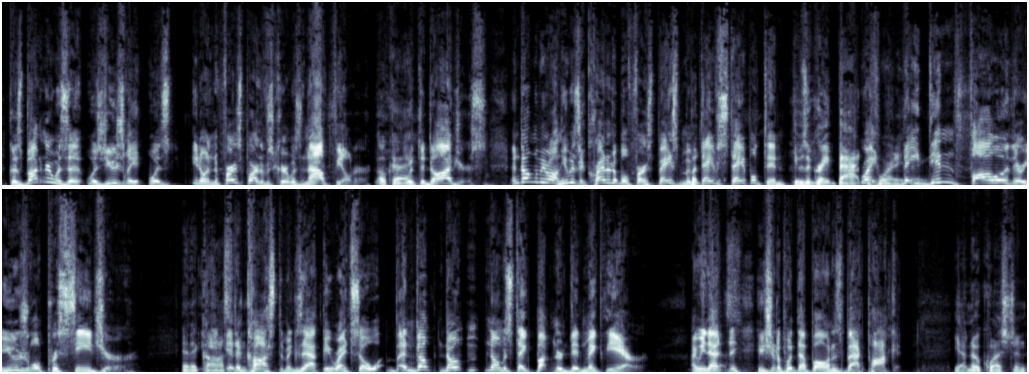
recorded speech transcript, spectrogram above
because Buckner was a was usually was you know in the first part of his career was an outfielder. Okay. with the Dodgers, and don't get me wrong, he was a creditable first baseman. But, But- Dave Stapleton, He was a great bat right? before They didn't follow their usual procedure. and it cost It him. cost him exactly right. So and don't don't no mistake, Buckner did make the error. I mean that Yes. he should have put that ball in his back pocket. Yeah, no question.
